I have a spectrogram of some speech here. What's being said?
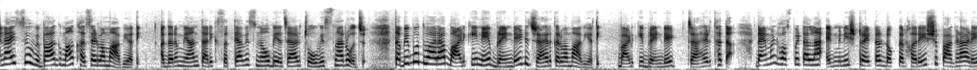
એનઆઈસીયુ વિભાગમાં ખસેડવામાં આવી હતી. આ દરમિયાન તારીખ સત્યાવીસ નવ બે હજાર ચોવીસના રોજ તબીબો દ્વારા બાળકીને બ્રેન્ડેડ જાહેર કરવામાં આવી હતી. બાળકી બ્રેન્ડેડ જાહેર થતા. ડાયમંડ હોસ્પિટલના administrator doctor Haresh Paghdade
